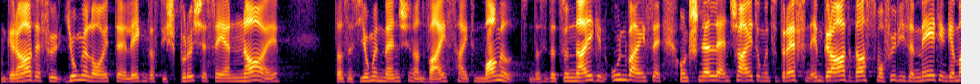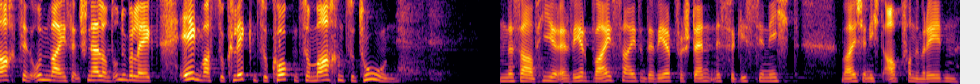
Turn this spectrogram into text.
Und gerade für junge Leute legen das die Sprüche sehr nahe, dass es jungen Menschen an Weisheit mangelt und dass sie dazu neigen, unweise und schnelle Entscheidungen zu treffen. Eben gerade das, wofür diese Medien gemacht sind, unweise und schnell und unüberlegt, irgendwas zu klicken, zu gucken, zu machen, zu tun. Und deshalb hier, erwerb Weisheit und erwerb Verständnis, vergiss sie nicht, weiche nicht ab von dem Reden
